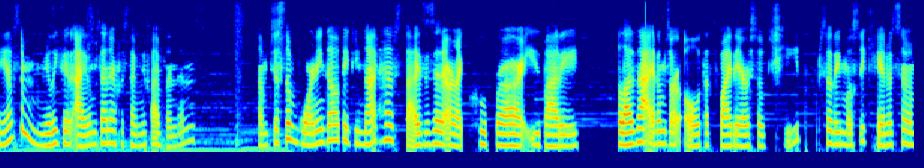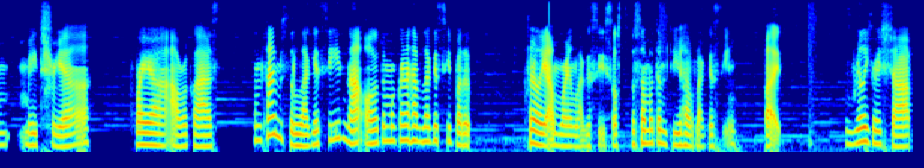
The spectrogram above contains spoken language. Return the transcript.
they have some really good items down there for 75 lindens. Um, just a warning though, they do not have sizes that are like Kupra or E-Body a lot of the items are old, that's why they are so cheap. So they mostly cater to Maitreya, Freya, Hourglass, sometimes the Legacy. Not all of them are going to have Legacy, but it, clearly I'm wearing Legacy, so, so some of them do have Legacy. But really great shop.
